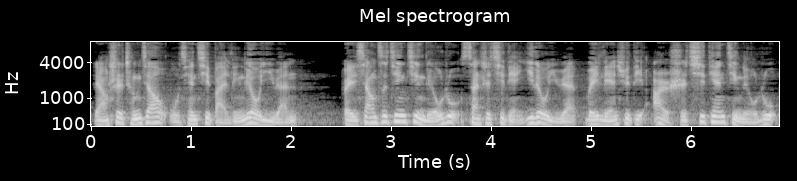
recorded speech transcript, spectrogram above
两市成交五千七百零六亿元，北向资金净流入三十七点一六亿元，为连续第二十七天净流入。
